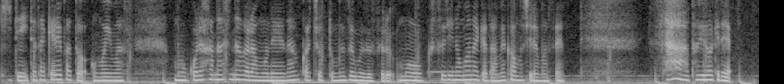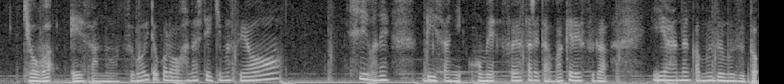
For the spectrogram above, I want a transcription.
聞いていただければと思います。もうこれ話しながらもねなんかちょっとムズムズする。もう薬飲まなきゃダメかもしれません。さあというわけで今日は A さんのすごいところを話していきますよ。C はね B さんに褒めそやされたわけですがいやーなんかムズムズと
